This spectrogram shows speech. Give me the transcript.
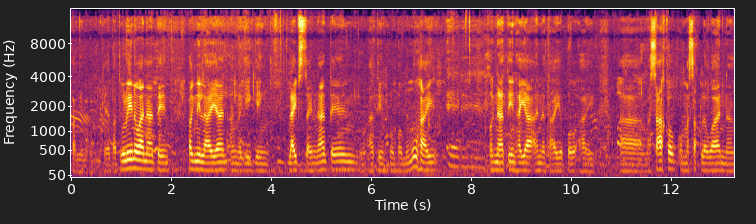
Panginoon. Kaya patuloy nawa natin pagnilayan ang nagiging lifestyle natin, yung ating pamumuhay. Huwag natin hayaan na tayo po ay ah, masakop o masaklawan ng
